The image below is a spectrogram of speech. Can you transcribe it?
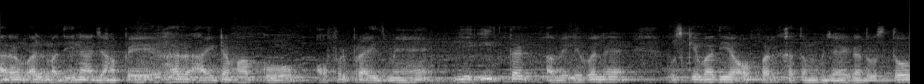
अरब अल मदीना, जहाँ पे हर आइटम आपको ऑफ़र प्राइस में है। ये ईद तक अवेलेबल है। उसके बाद ये ऑफ़र ख़त्म हो जाएगा दोस्तों।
